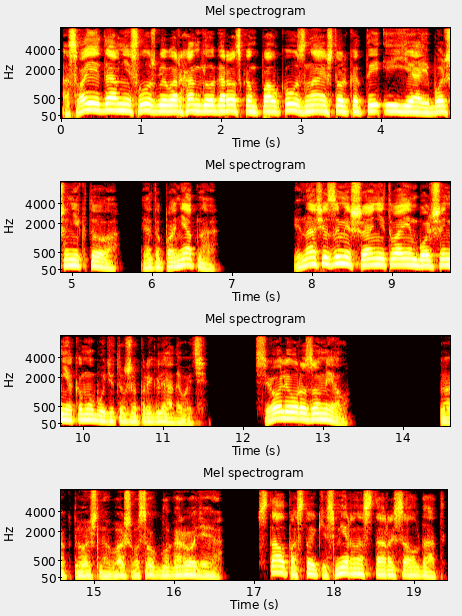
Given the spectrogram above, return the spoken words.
О своей давней службе в Архангелогородском полку знаешь только ты и я, и больше никто. Это понятно?» Иначе замешаний твоим больше некому будет уже приглядывать. Все ли уразумел? — Так точно, ваше высокоблагородие. Встал по стойке смирно старый солдат.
